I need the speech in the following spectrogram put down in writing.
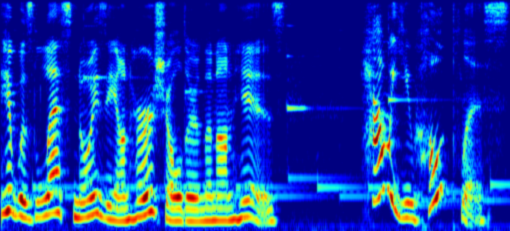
It was less noisy on her shoulder than on his. How are you hopeless?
